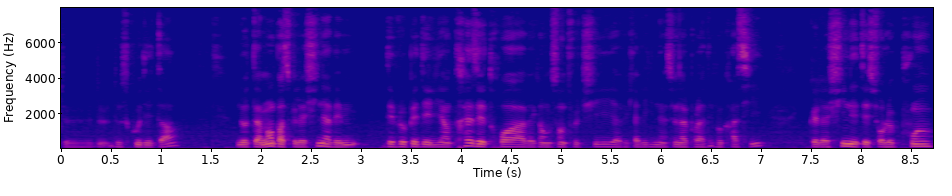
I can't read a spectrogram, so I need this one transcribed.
de, ce coup d'État, notamment parce que la Chine avait développé des liens très étroits avec Aung San Suu Kyi, avec la Ligue nationale pour la démocratie, que la Chine était sur le point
